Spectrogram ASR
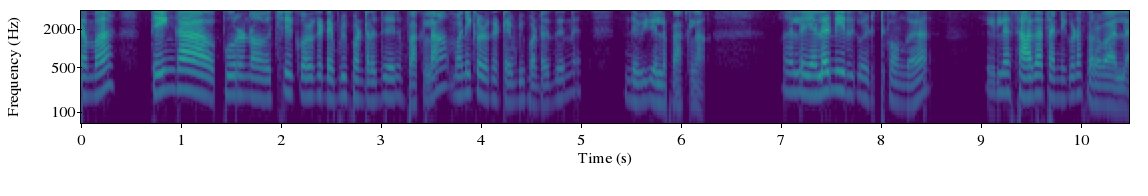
நம்ம தேங்காய் பூரணம் வச்சு கொழுக்கட்டை எப்படி பண்ணுறதுன்னு பார்க்கலாம். மணி கொழுக்கட்டை எப்படி பண்ணுறதுன்னு இந்த வீடியோவில் பார்க்கலாம். அதில் இளநீர் எடுத்துக்கோங்க. இல்லை சாதா தண்ணி கூட பரவாயில்ல.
